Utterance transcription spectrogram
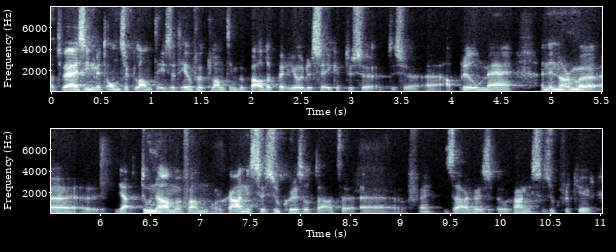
wat wij zien met onze klanten is dat heel veel klanten in bepaalde periodes, zeker tussen, tussen uh, april, mei, een enorme uh, ja, toename van organische zoekresultaten uh, zagen, organische zoekverkeer.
